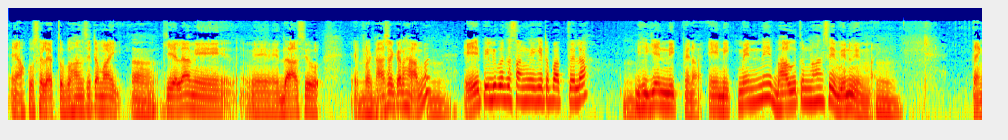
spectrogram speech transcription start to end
ඒ අකුසලයත් ඔබ වහන්සේටමයි. කියලා මේ මේ දාසයෝ ප්‍රකාශ කරාම ඒ පිළිබඳ සංවේගයටපත් වෙලා ගිහිගෙන් නික්මෙනවා. ඒ නික්මෙන්නේ භාගතුන් වහන්සේ වෙනුවෙන්මයි. දැන්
